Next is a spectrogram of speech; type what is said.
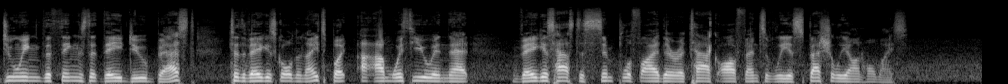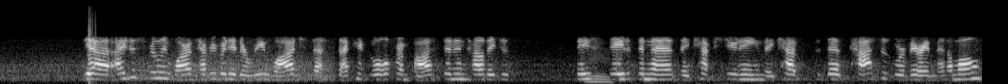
doing the things that they do best to the Vegas Golden Knights, but I, I'm with you in that Vegas has to simplify their attack offensively, especially on home ice. Yeah, I just really want everybody to rewatch that second goal from Boston and how they just they Mm. stayed at the net, they kept shooting, they kept the passes were very minimal,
